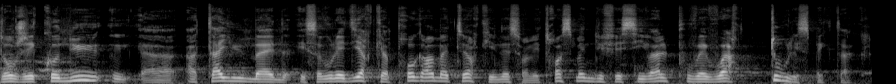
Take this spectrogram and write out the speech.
Donc j'ai connu euh, à, taille humaine, et ça voulait dire qu'un programmateur qui venait sur les trois semaines du festival pouvait voir tous les spectacles.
